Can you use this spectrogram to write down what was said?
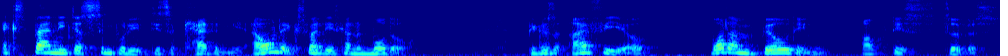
expanding just simply this academy. I want to expand this kind of model because I feel what I'm building of this service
